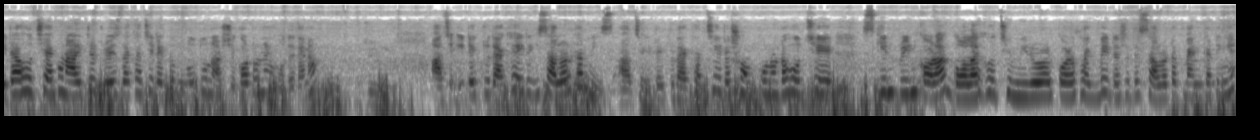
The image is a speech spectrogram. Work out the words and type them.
এটা হচ্ছে এখন আরেকটা ড্রেস দেখাচ্ছে এটা একদম নতুন আসছে কটনের মধ্যে তাই না? আচ্ছা এটা একটু দেখা এটা কি সালোয়ার কামিজ? আচ্ছা এটা একটু দেখাচ্ছি এটা সম্পূর্ণটা হচ্ছে স্কিন প্রিন্ট করা গলায় হচ্ছে মিরর করা থাকবে এটার সাথে সালোয়ারটা প্যান কাটিংয়ে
